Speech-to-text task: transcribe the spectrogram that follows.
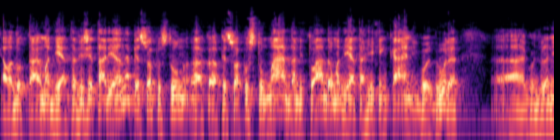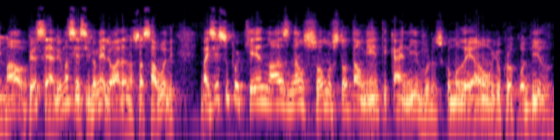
Ao adotar uma dieta vegetariana, a pessoa, costuma, a pessoa acostumada, habituada a uma dieta rica em carne e gordura, a gordura animal, percebe uma sensível melhora na sua saúde, mas isso porque nós não somos totalmente carnívoros, como o leão e o crocodilo,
